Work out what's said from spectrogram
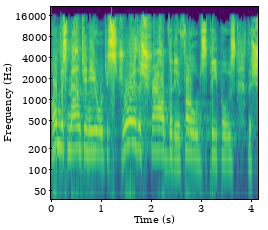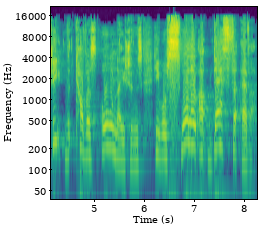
On this mountain he will destroy the shroud that enfolds peoples, the sheet that covers all nations. He will swallow up death forever.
